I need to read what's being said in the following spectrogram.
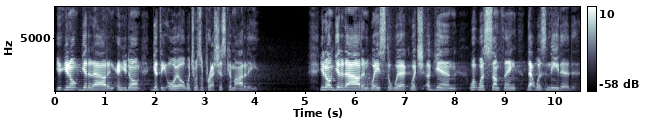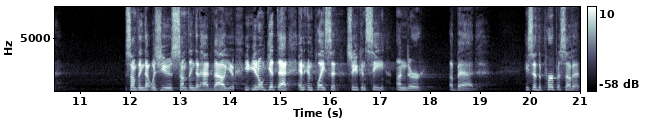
You, you don't get it out and, and you don't get the oil, which was a precious commodity. You don't get it out and waste the wick, which again, what was something that was needed, something that was used, something that had value. You, you don't get that and, and place it so you can see under a bed. He said the purpose of it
